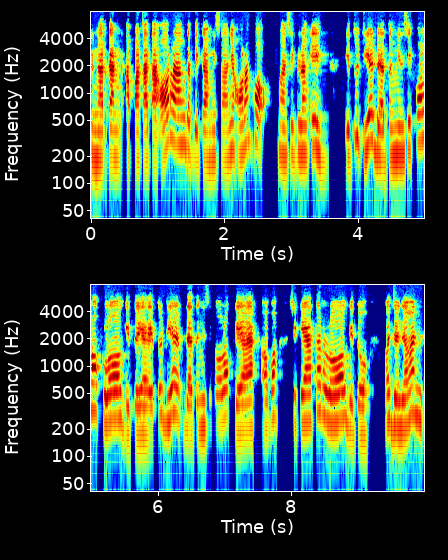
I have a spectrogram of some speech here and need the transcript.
dengarkan apa kata orang ketika misalnya orang kok masih bilang eh itu dia datengin psikolog loh gitu ya. Itu dia datengin psikolog ya apa psikiater loh gitu. Wah jangan-jangan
